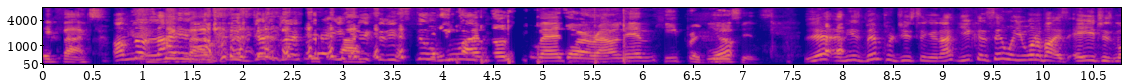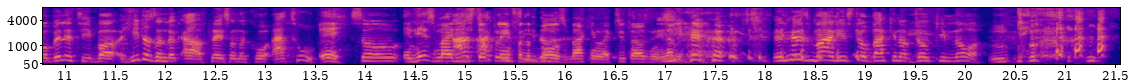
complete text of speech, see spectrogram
Big facts. I'm not lying. though. This guy's like 36 and he's still Anytime those two men are around him, he produces. Yeah, and he's been producing, and I, you can say what you want about his age, his mobility, but he doesn't look out of place on the court at all. Hey, So in his mind, he's still I playing for the Bulls back in like 2011. Yeah. In his mind, he's still backing up Joakim Noah. Mm.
